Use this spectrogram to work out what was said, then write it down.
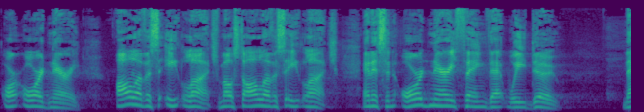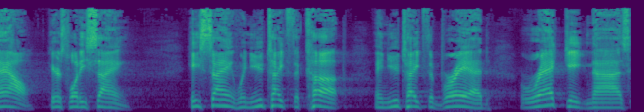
or ordinary. All of us eat lunch. Most all of us eat lunch. And it's an ordinary thing that we do. Now, here's what he's saying. He's saying when you take the cup and you take the bread, recognize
